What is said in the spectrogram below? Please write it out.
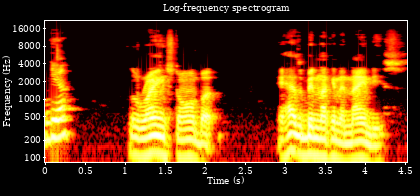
Yeah. A little rainstorm, but it hasn't been like in the 90s.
